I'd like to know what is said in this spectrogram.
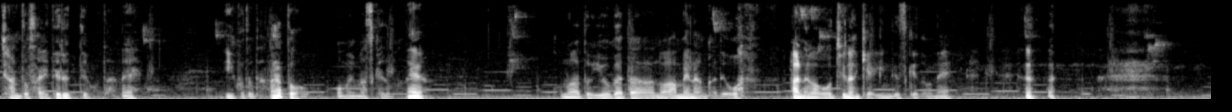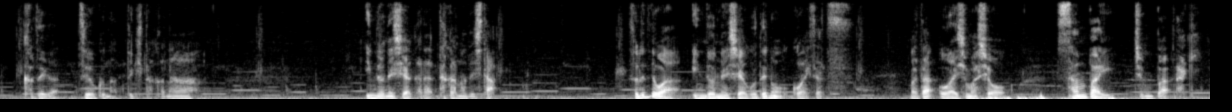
ちゃんと咲いてるっていうことはね。いいことだなと思いますけどもね。このあと夕方の雨なんかで 花が落ちなきゃいいんですけどね。風が強くなってきたかな。インドネシアから高野でした。それではインドネシア語でのご挨拶。またお会いしましょう。参拝順波ラギ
